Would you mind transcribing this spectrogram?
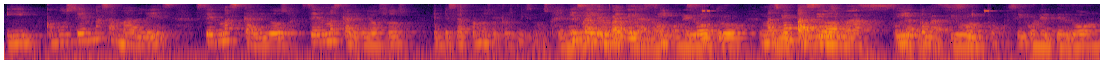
y como ser más amables, ser más cálidos, ser más cariñosos, empezar por nosotros mismos. Tener y más empatía, ¿no? con el otro. Más compasión. Más con la compasión, con el perdón.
